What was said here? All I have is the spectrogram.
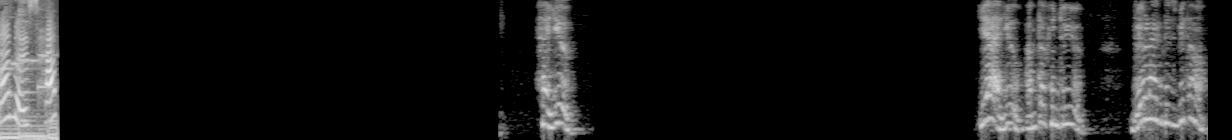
Emma is happy. Hey, you. Yeah, you. I'm talking to you. Do you like this video?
